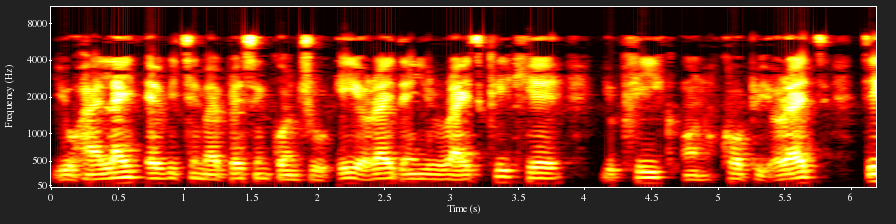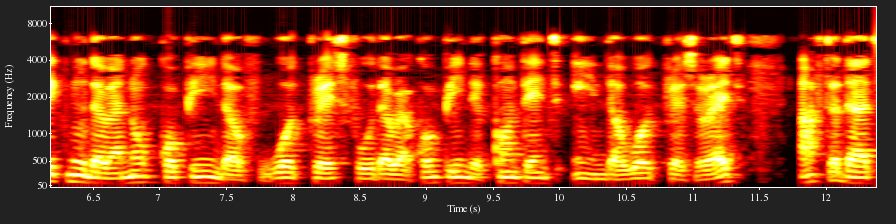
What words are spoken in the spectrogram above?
You highlight everything by pressing ctrl a all right? Then you right click here. You click on copy all right? Take note that we are not copying the wordpress folder. We are copying the content in the wordpress all right? After that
